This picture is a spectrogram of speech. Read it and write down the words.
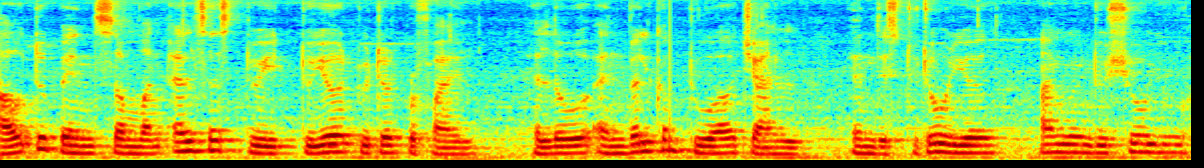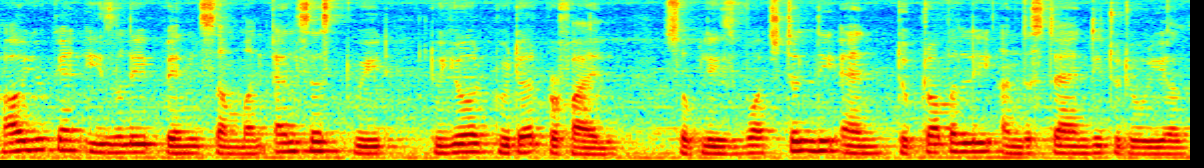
How to pin someone else's tweet to your Twitter profile. Hello and welcome to our channel. In this tutorial, I'm going to show you how you can easily pin someone else's tweet to your Twitter profile. So please watch till the end to properly understand the tutorial.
